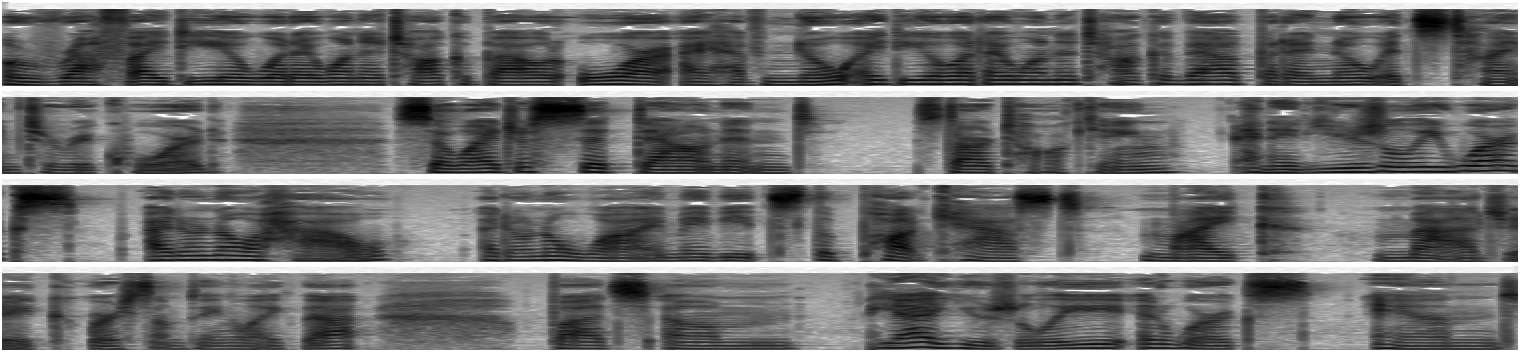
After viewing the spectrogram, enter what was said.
a rough idea what I want to talk about, or I have no idea what I want to talk about, but I know it's time to record. So I just sit down and start talking, and it usually works. I don't know how, I don't know why. Maybe it's the podcast mic magic or something like that. But um, yeah, usually it works. And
